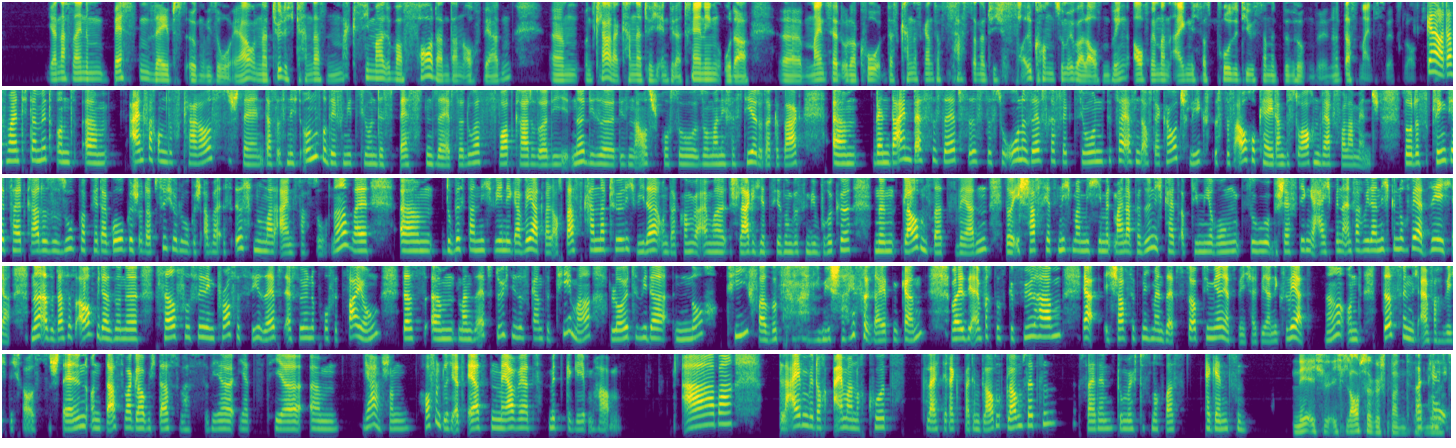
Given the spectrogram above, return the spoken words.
ja nach seinem besten Selbst irgendwie so, ja. Und natürlich kann das maximal überfordern dann auch werden. Ähm, und klar, da kann natürlich entweder Training oder äh, Mindset oder Co. Das kann das Ganze fast dann natürlich vollkommen zum Überlaufen bringen, auch wenn man eigentlich was Positives damit bewirken will. Ne? Das meintest du jetzt, glaube ich. Genau, das meinte ich damit. Und ähm, einfach um das klar rauszustellen, das ist nicht unsere Definition des besten Selbst. Du hast das Wort gerade so, die, ne, diese, diesen Ausspruch so, so manifestiert oder gesagt. Ähm, wenn dein bestes Selbst ist, dass du ohne Selbstreflexion Pizza essend auf der Couch liegst, ist das auch okay, dann bist du auch ein wertvoller Mensch. So, das klingt jetzt halt gerade so super pädagogisch oder psychologisch, aber es ist nun mal einfach so, ne? Weil ähm, du bist dann nicht weniger wert, weil auch das kann natürlich wieder, und da kommen wir einmal, schlage ich jetzt hier so ein bisschen die Brücke, einen Glaubenssatz werden. So, ich schaff's jetzt nicht mal, mich hier mit meiner Persönlichkeitsoptimierung zu beschäftigen. Ja, ich bin einfach wieder nicht genug wert, sehe ich ja. Ne? Also das ist auch wieder so eine self-fulfilling prophecy, selbsterfüllende Prophezeiung, dass ähm, man selbst durch dieses ganze Thema Leute wieder noch tiefer sozusagen in die Scheiße reiten kann, weil sie einfach das Gefühl haben, ja, ich schaffe es jetzt nicht, mein Selbst zu optimieren, jetzt bin ich halt wieder nichts wert. Ne? Und das finde ich einfach wichtig rauszustellen. Und das war, glaube ich, das, was wir jetzt hier ähm, ja schon hoffentlich als ersten Mehrwert mitgegeben haben. Aber bleiben wir doch einmal noch kurz vielleicht direkt bei den Glaubenssätzen, sei denn, du möchtest noch was ergänzen. Nee, ich, ich lausche gespannt. Okay.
